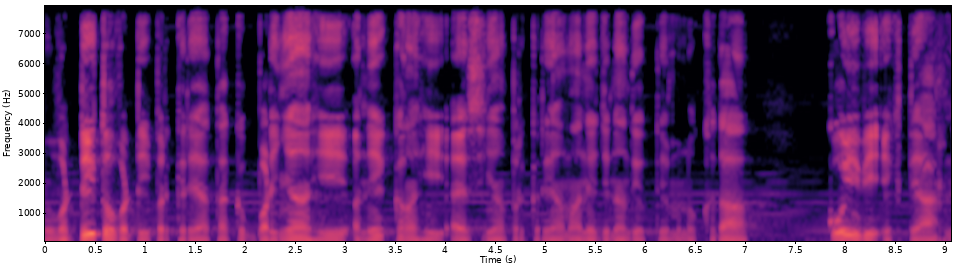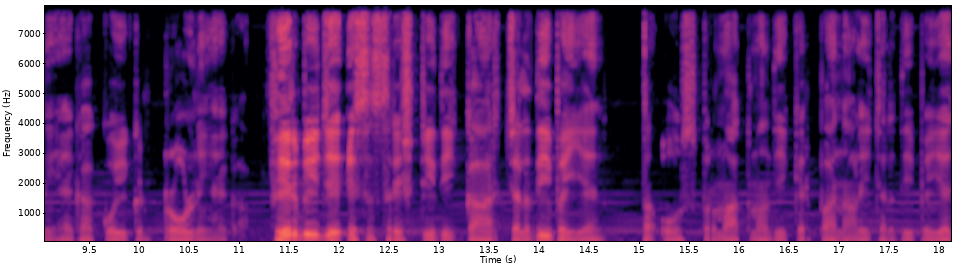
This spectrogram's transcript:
ਵੱਡੀ ਤੋਂ ਵੱਡੀ ਪ੍ਰਕਿਰਿਆ ਤੱਕ ਬੜੀਆਂ ਹੀ, ਅਨੇਕਾਂ ਹੀ ਐਸੀਆਂ ਪ੍ਰਕਿਰਿਆਵਾਂ ਨੇ ਜਿਨ੍ਹਾਂ ਦੇ ਉੱਤੇ ਮਨੁੱਖ ਦਾ ਕੋਈ ਵੀ ਇਖਤਿਆਰ ਨਹੀਂ ਹੈਗਾ, ਕੋਈ ਕੰਟਰੋਲ ਨਹੀਂ ਹੈਗਾ। ਫਿਰ ਵੀ ਜੇ ਇਸ ਸ੍ਰਿਸ਼ਟੀ ਦੀ ਕਾਰ ਚੱਲਦੀ ਪਈ ਹੈ, ਤਾਂ ਉਸ ਪ੍ਰਮਾਤਮਾ ਦੀ ਕਿਰਪਾ ਨਾਲ ਹੀ ਚੱਲਦੀ ਪਈ ਹੈ,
